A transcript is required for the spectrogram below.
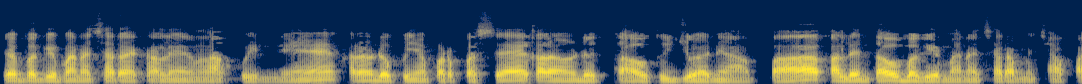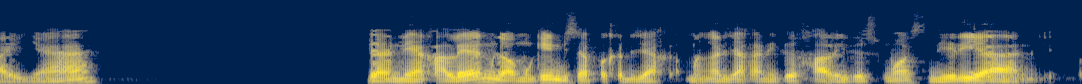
ya bagaimana cara kalian lakuinnya, kalian udah punya purpose-nya, kalian udah tahu tujuannya apa, kalian tahu bagaimana cara mencapainya, dan ya kalian nggak mungkin bisa bekerja mengerjakan itu hal itu semua sendirian gitu.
